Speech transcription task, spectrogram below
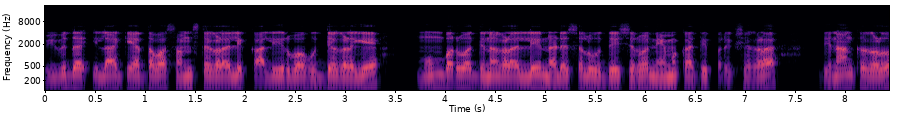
ವಿವಿಧ ಇಲಾಖೆ ಅಥವಾ ಸಂಸ್ಥೆಗಳಲ್ಲಿ ಖಾಲಿ ಇರುವ ಹುದ್ದೆಗಳಿಗೆ ಮುಂಬರುವ ದಿನಗಳಲ್ಲಿ ನಡೆಸಲು ಉದ್ದೇಶಿರುವ ನೇಮಕಾತಿ ಪರೀಕ್ಷೆಗಳ ದಿನಾಂಕಗಳು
